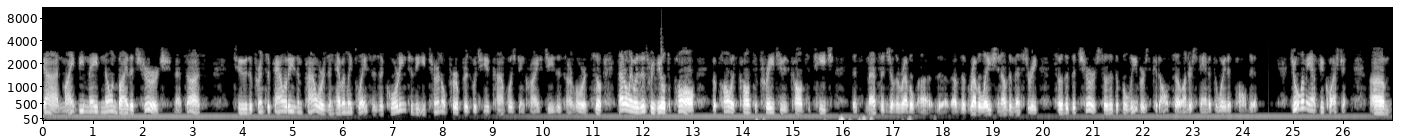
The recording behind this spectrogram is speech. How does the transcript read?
God might be made known by the church, that's us, to the principalities and powers in heavenly places according to the eternal purpose which he accomplished in Christ Jesus our Lord. So not only was this revealed to Paul, but Paul was called to preach, he was called to teach this message of the, revel, uh, the, of the revelation of the mystery so that the church, so that the believers could also understand it the way that Paul did. Joel, let me ask you a question. Um,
